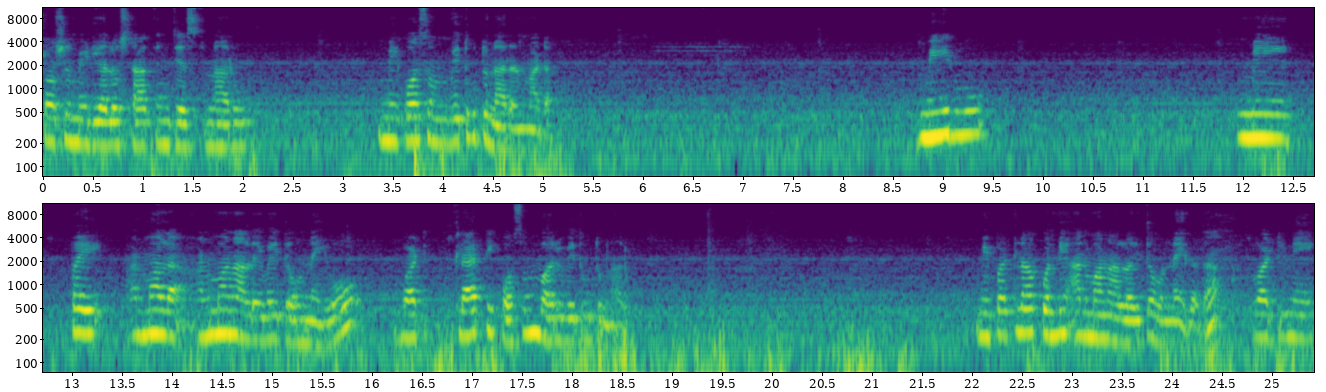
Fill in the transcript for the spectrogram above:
సోషల్ మీడియాలో స్టాకింగ్ చేస్తున్నారు మీకోసం వెతుకుతున్నారనమాట మీరు మీపై అనుమాన అనుమానాలు ఏవైతే ఉన్నాయో వాటి క్లారిటీ కోసం వారు వెతుకుతున్నారు. మీ పట్ల కొన్ని అనుమానాలు అయితే ఉన్నాయి కదా? వాటిని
